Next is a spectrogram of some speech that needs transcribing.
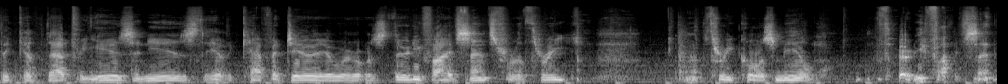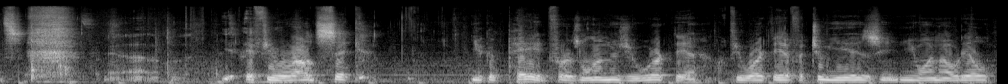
They kept that for years and years. They have a cafeteria where it was 35 cents for a three uh, three course meal. 35 cents. If you were out sick, you get paid for as long as you work there. If you work there for two years and you went out ill,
